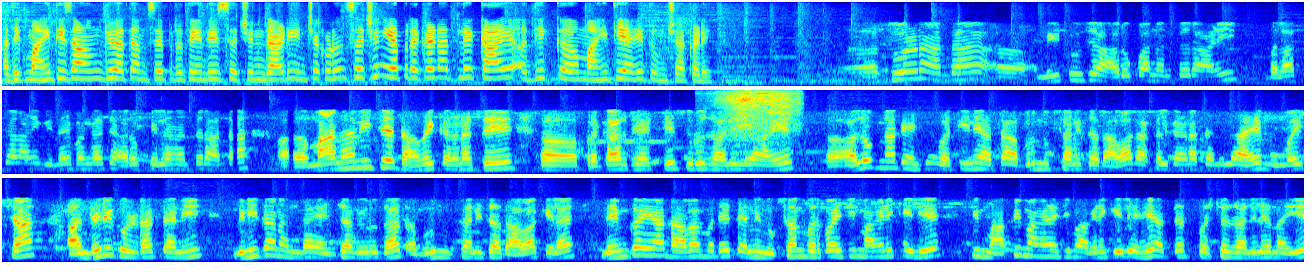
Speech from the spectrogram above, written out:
अधिक माहिती जाणून घेऊयात आमचे प्रतिनिधी सचिन गाडी यांच्याकडून. सचिन या प्रकरणातले काय अधिक माहिती आहे तुमच्याकडे? सुवर्ण आता मी टूच्या आरोपानंतर आणि बलात्कार आणि विनयभंगाचे आरोप केल्यानंतर आता मानहानीचे दावे करण्याचे प्रकार जे आहेत ते सुरू झालेले आहेत. अ, अलोकनाथ यांच्या वतीने आता अब्रू नुकसानीचा दावा दाखल करण्यात आलेला आहे. मुंबईच्या अंधेरी कोर्टात त्यांनी विनीता नंदा यांच्या विरोधात अब्रू नुकसानीचा दावा केलाय. नेमकं या दाव्यामध्ये त्यांनी नुकसान भरपाईची मागणी केली आहे की माफी मागण्याची मागणी केली आहे हे अद्याप स्पष्ट झालेले नाहीये.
